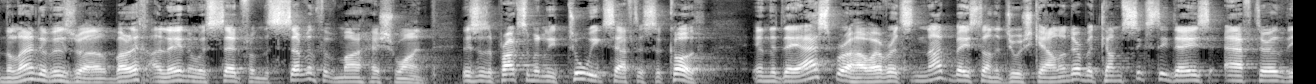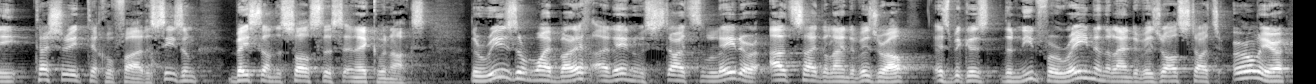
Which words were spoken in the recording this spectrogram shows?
In the land of Israel, Barekh Aleinu is said from the 7th of Mar Heshwan. This is approximately two weeks after Sukkot. In the diaspora, however, it's not based on the Jewish calendar, but comes 60 days after the Tishri Techufa, the season based on the solstice and equinox. The reason why Barekh Aleinu starts later outside the land of Israel is because the need for rain in the land of Israel starts earlier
